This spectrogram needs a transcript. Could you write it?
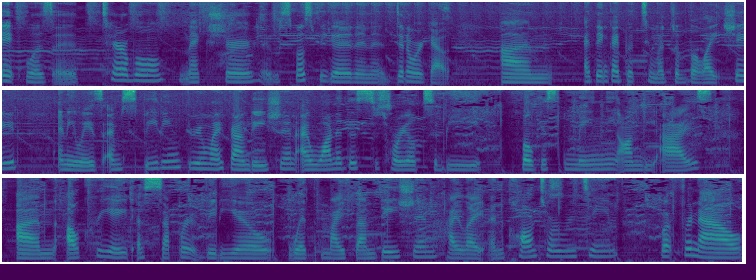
it was a terrible mixture. It was supposed to be good and it didn't work out. Um, I think I put too much of the light shade. Anyways, I'm speeding through my foundation. I wanted this tutorial to be focused mainly on the eyes. Um, I'll create a separate video with my foundation, highlight, and contour routine. But for now,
